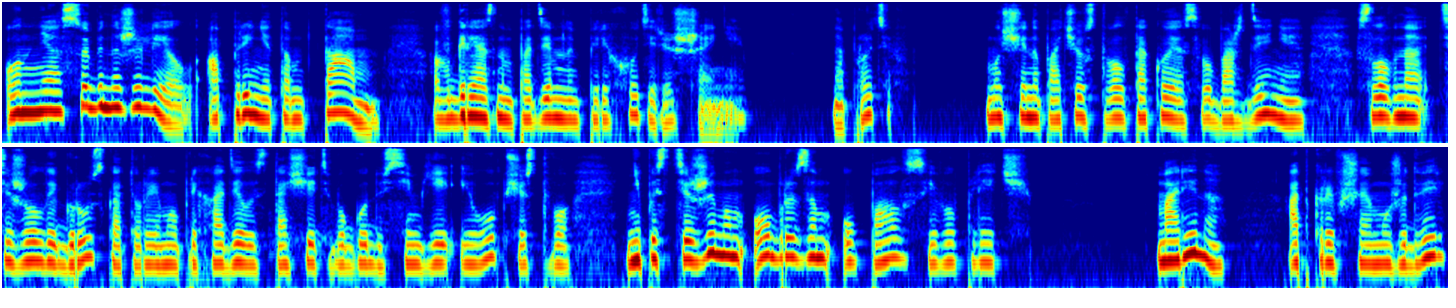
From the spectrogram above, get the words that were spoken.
он не особенно жалел о принятом там, в грязном подземном переходе, решении. Напротив, мужчина почувствовал такое освобождение, словно тяжелый груз, который ему приходилось тащить в угоду семье и обществу, непостижимым образом упал с его плеч. Марина, открывшая мужу дверь,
